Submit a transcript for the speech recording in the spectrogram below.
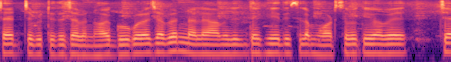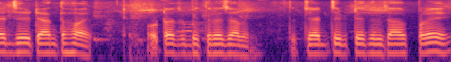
চ্যাট জিবিটিতে যাবেন। হয় গুগলে যাবেন, নাহলে আমি যদি দেখিয়ে দিয়েছিলাম হোয়াটসঅ্যাপে কীভাবে চ্যাট জিবিটি আনতে হয়, ওটার ভিতরে যাবেন। তো চ্যাট জিবিটিতে যাওয়ার পরে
